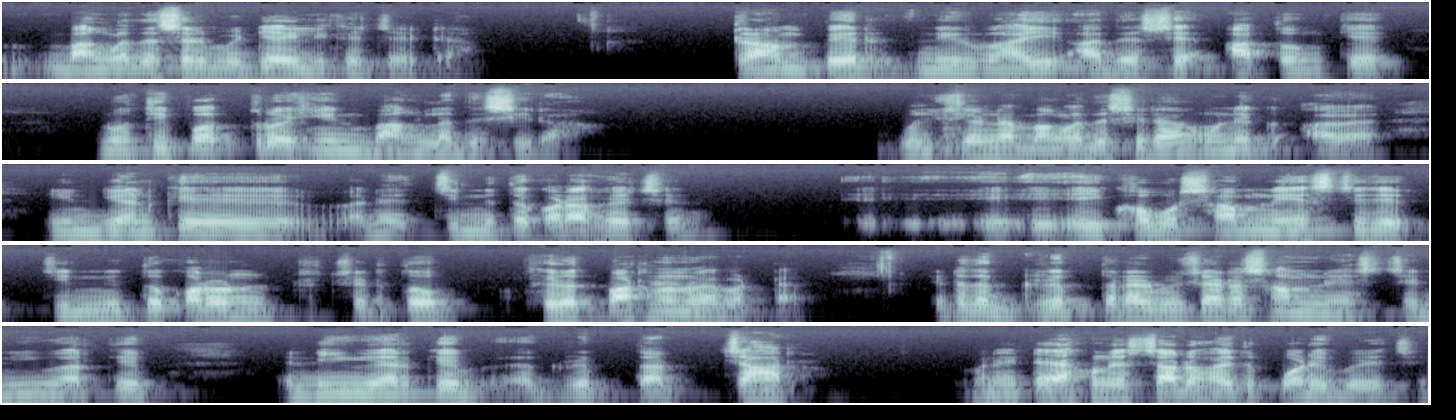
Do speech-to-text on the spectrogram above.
বাংলাদেশের মিডিয়াই লিখেছে এটা। ট্রাম্পের নির্বাহী আদেশে আতঙ্কে নথিপত্রহীন বাংলাদেশিরা। বলছিলেন না বাংলাদেশিরা, অনেক ইন্ডিয়ানকে মানে চিহ্নিত করা হয়েছে। এই খবর সামনে এসছে যে চিহ্নিতকরণ, সেটা তো ফেরত পাঠানোর ব্যাপারটা। এটা তো গ্রেপ্তারের বিষয়টা সামনে এসছে। নিউ ইয়র্কে নিউ ইয়র্কে গ্রেপ্তার চার মানে এটা এখন এসছে, আরও হয়তো পরে বেড়েছে।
